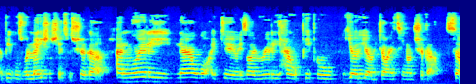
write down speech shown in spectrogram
and people's relationships with sugar. And really now what I do is I really help people yo-yo dieting on sugar. So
